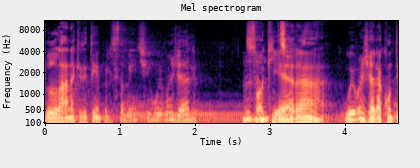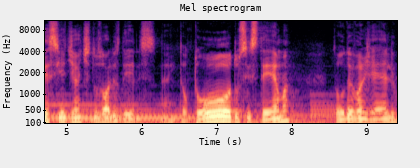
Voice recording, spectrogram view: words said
Lá naquele tempo eles também tinham o evangelho. Só Uhum, que sim. era o evangelho acontecia diante dos olhos deles, né? Então todo o sistema, todo o evangelho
